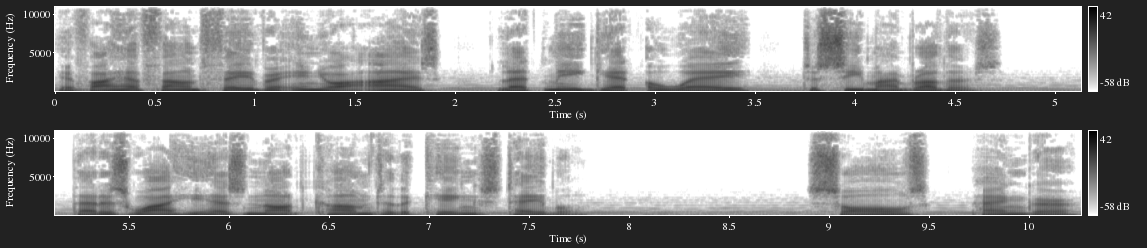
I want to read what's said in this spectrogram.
If I have found favor in your eyes, let me get away to see my brothers. That is why he has not come to the king's table. Saul's anger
